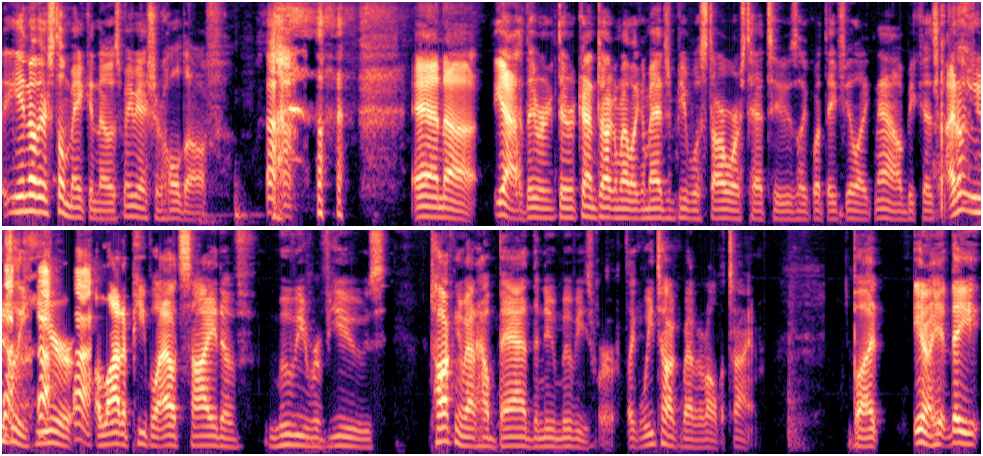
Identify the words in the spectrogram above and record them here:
you know, they're still making those. Maybe I should hold off. yeah. and uh yeah, they were they were kind of talking about like imagine people with Star Wars tattoos, like what they feel like now. Because I don't usually hear a lot of people outside of movie reviews talking about how bad the new movies were. Like we talk about it all the time, but you know they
